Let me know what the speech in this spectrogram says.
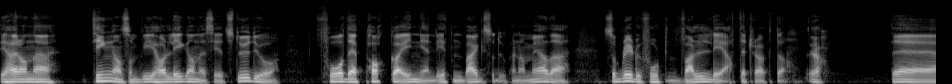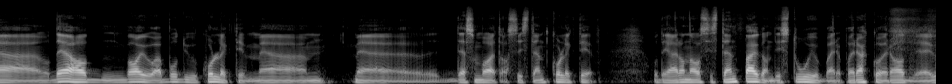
de her tingene som vi har liggende i et studio, få det pakka inn i en liten bag så du kan ha med deg, så blir du fort veldig ettertrakta. Ja. Det, det var jo Jeg bodde jo kollektiv med med det som var et assistentkollektiv. Og de her assistentbagene de sto jo bare på rekke og rad ved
